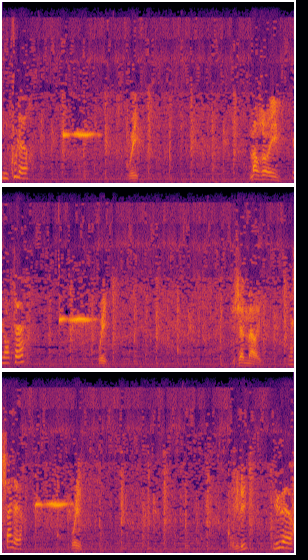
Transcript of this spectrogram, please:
Une couleur. oui. Marjorie, Lenteur. oui. Jeanne-Marie, La chaleur. Oui. Émilie, Lueur.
